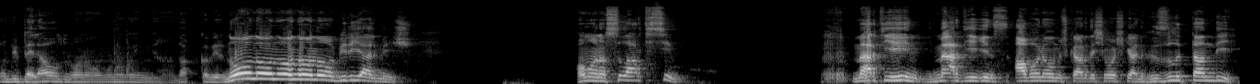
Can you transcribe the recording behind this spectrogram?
Sonra bir bela oldu bana amına koyayım ya. Dakika bir. No no no no no biri gelmiş. Ama nasıl artistim. Mert Yeğin, Mert Yeğin abone olmuş kardeşim hoş geldin. Hızlılıktan değil.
